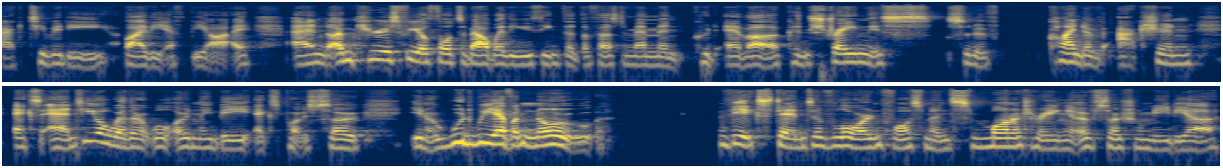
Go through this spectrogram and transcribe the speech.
activity by the FBI. And I'm curious for your thoughts about whether you think that the First Amendment could ever constrain this sort of kind of action ex ante or whether it will only be ex post. So, you know, would we ever know the extent of law enforcement's monitoring of social media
